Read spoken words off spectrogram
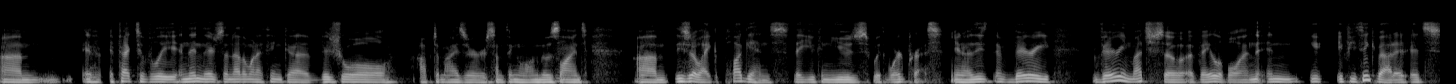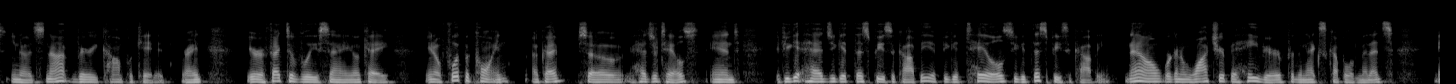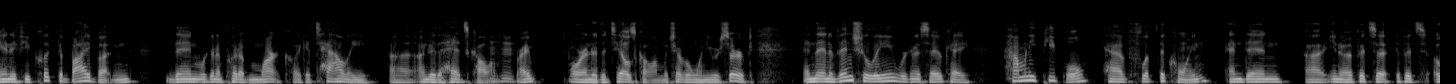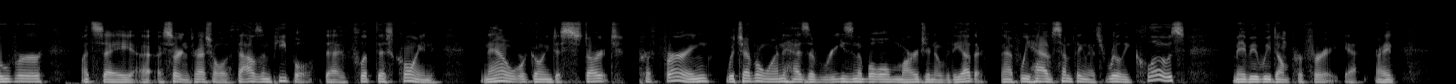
Um, effectively, and then there's another one. I think uh, Visual Optimizer or something along those lines. Um, these are like plugins that you can use with WordPress. You know, these are very, very much so available. And and if you think about it, it's you know, it's not very complicated, right? You're effectively saying, okay, you know, flip a coin. Okay, so heads or tails, and if you get heads, you get this piece of copy. If you get tails, you get this piece of copy. Now we're going to watch your behavior for the next couple of minutes, and if you click the buy button, then we're going to put a mark, like a tally, uh, under the heads column, mm-hmm. right, or under the tails column, whichever one you were served. And then eventually we're going to say, okay, how many people have flipped the coin? And then, uh, you know, if it's a if it's over, let's say a, a certain threshold, a thousand people that have flipped this coin, now we're going to start preferring whichever one has a reasonable margin over the other. Now, if we have something that's really close, maybe we don't prefer it yet, right?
